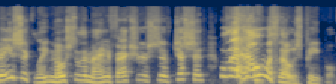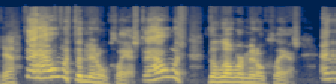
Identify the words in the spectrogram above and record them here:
basically most of the manufacturers have just said, well, the hell with those people. Yeah. The hell with the middle class. The hell with the lower middle class. And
